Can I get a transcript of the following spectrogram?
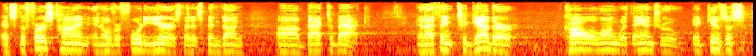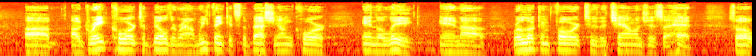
it's the first time in over 40 years that it's been done uh, back to back. And I think together, Karl, along with Andrew, it gives us uh, a great core to build around. We think it's the best young core in the league, and uh, we're looking forward to the challenges ahead. So,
